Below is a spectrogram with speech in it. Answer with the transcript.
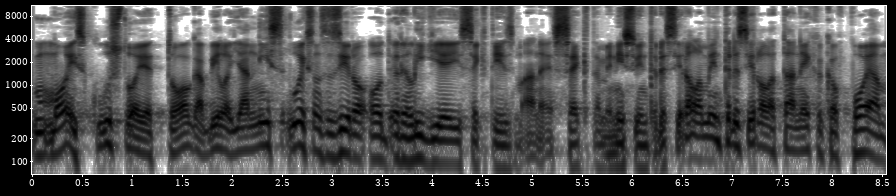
moje iskustvo je toga bilo, ja nis, uvijek sam zazirao od religije i sektizma, ne, sekta me nisu interesirala, me interesirala ta nekakav pojam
